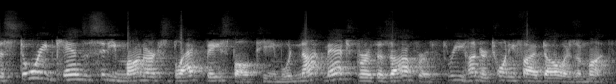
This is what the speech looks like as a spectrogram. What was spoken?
The storied Kansas City Monarchs black baseball team would not match Bertha's offer of $325 a month.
